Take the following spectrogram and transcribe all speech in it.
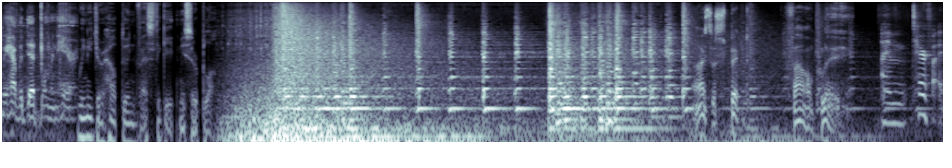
We have a dead woman here. We need your help to investigate Mr. Blanc. Suspect foul play. I'm terrified.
